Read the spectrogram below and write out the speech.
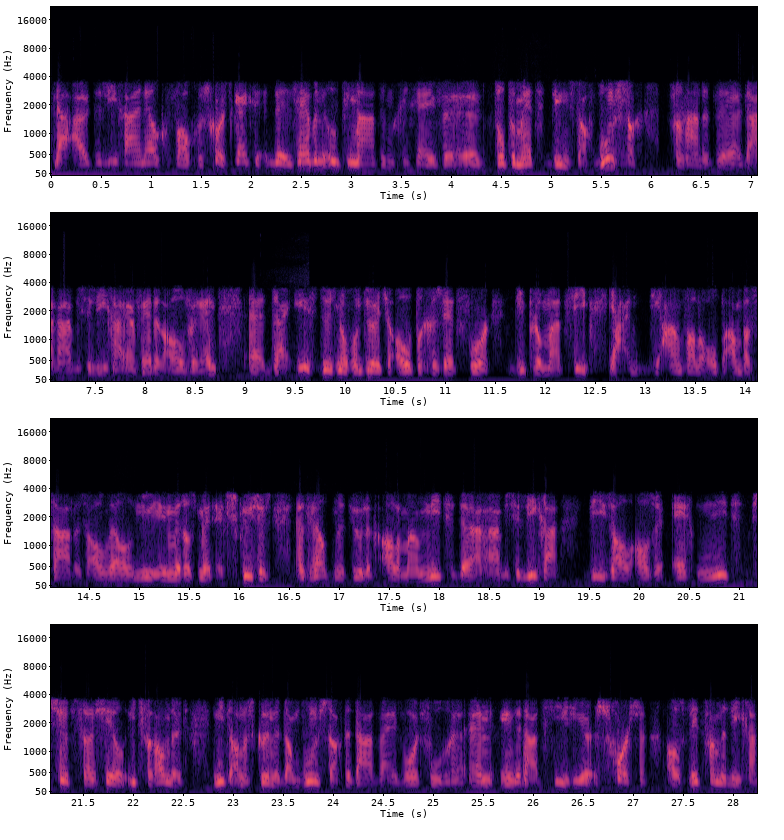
Nou, uit de Liga in elk geval geschorst. Kijk, ze hebben een ultimatum gegeven uh, tot en met dinsdag. Woensdag vergaat het, uh, de Arabische Liga er verder over. En uh, daar is dus nog een deurtje opengezet voor diplomatie. Ja, en die aanvallen op ambassades, al wel nu inmiddels met excuses. Het helpt natuurlijk allemaal niet. De Arabische Liga die zal als er echt niet substantieel iets verandert... niet anders kunnen dan woensdag de daad bij het woord voegen... en inderdaad Syrië schorsen als lid van de Liga.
